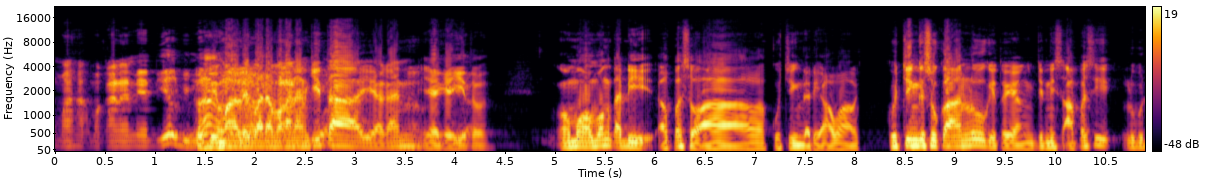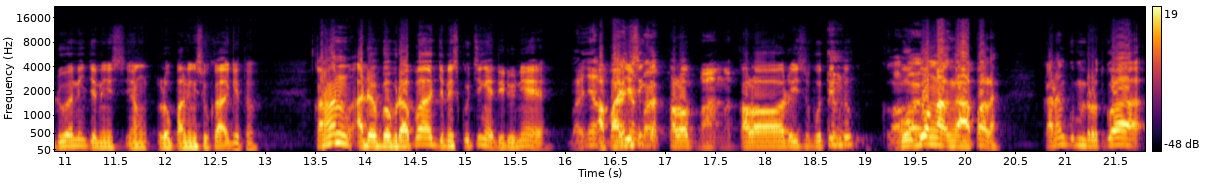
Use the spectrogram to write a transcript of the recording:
maha, makanannya dia lebih mahal Lebih mahal ya, daripada makanan gua. kita, ya kan? Ya kayak Iya. gitu. Ngomong-ngomong tadi apa soal kucing dari awal. Kucing kesukaan lu gitu yang jenis apa sih lu berdua nih jenis yang lu paling suka gitu. Karena kan ada beberapa jenis kucing ya di dunia ya. banyak apa aja banyak sih banget. Kak, kalau kalau disebutin tuh gua gua nggak nggak apa lah karena gua, menurut gua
